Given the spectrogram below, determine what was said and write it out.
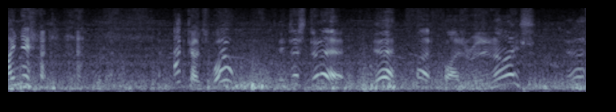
I knew that that goes well. It just did it. Yeah, that flies really nice. Yeah.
